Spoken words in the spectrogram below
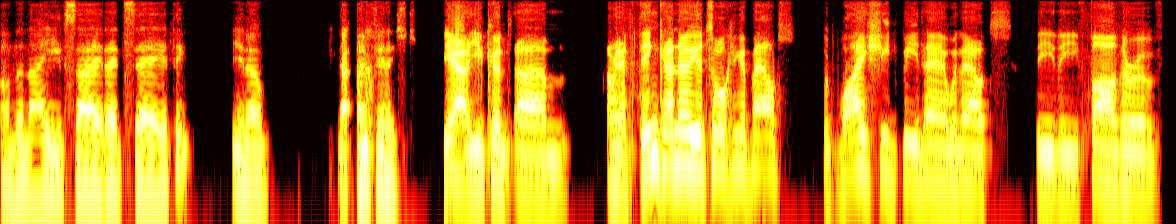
on the naive side, I'd say. I think you know, I'm finished. Yeah, you could. Um, I mean, I think I know you're talking about, but why she'd be there without the the father of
